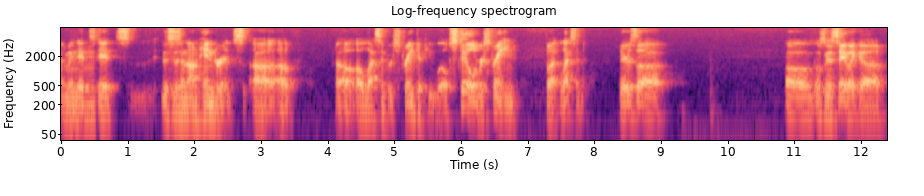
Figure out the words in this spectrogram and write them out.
I mean, mm-hmm. it's it's this is an unhindrance uh, of uh, a lessened restraint, if you will. Still restrained, but lessened. There's a. Uh, I was going to say like a.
